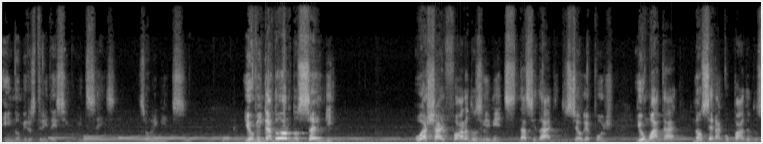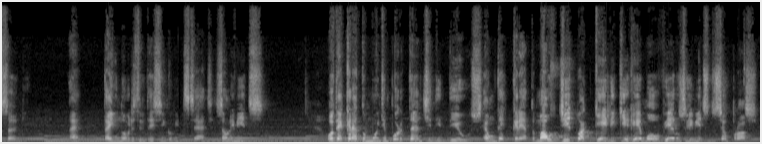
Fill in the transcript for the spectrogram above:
em Números 35, 26, são limites. E o vingador do sangue o achar fora dos limites da cidade, do seu refúgio, e o matar, não será culpado do sangue. Né? Está em Números 35, 27. São limites. O decreto muito importante de Deus é um decreto: maldito aquele que remover os limites do seu próximo.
